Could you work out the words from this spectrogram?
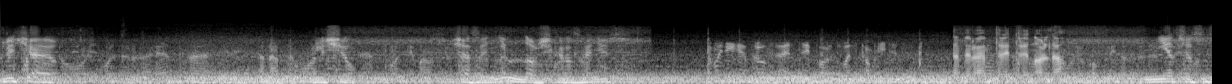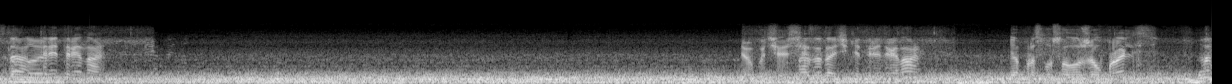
Включаю. Включил. Сейчас я немножечко разгонюсь. Набираем 330, да? Нет, сейчас Да, установим. 330. Я обучаюсь. На задатчике 330. Я прослушал, уже убрались Да,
